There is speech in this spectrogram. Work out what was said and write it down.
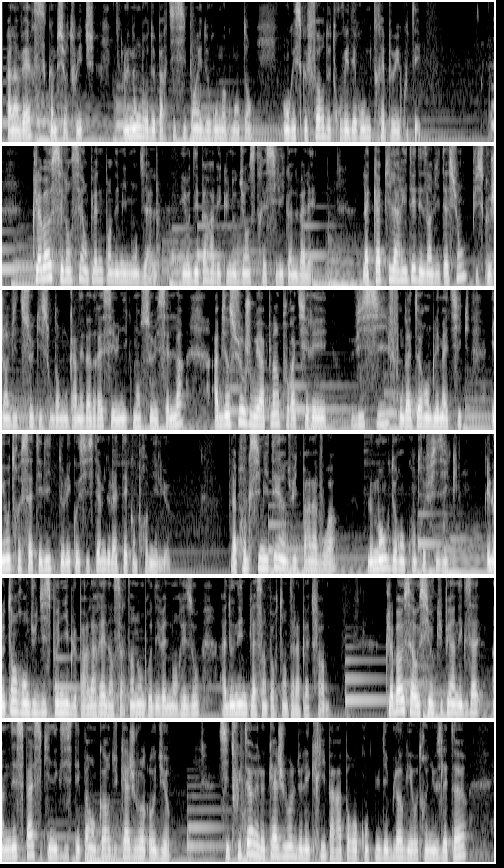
A l'inverse, comme sur Twitch, le nombre de participants et de rooms augmentant, on risque fort de trouver des rooms très peu écoutés. Clubhouse s'est lancé en pleine pandémie mondiale, et au départ avec une audience très Silicon Valley. La capillarité des invitations, puisque j'invite ceux qui sont dans mon carnet d'adresses et uniquement ceux et celles-là, a bien sûr joué à plein pour attirer VC, fondateur emblématique et autres satellites de l'écosystème de la tech en premier lieu. La proximité induite par la voix, le manque de rencontres physiques et le temps rendu disponible par l'arrêt d'un certain nombre d'événements réseau a donné une place importante à la plateforme. Clubhouse a aussi occupé un, un espace qui n'existait pas encore du casual audio. Si Twitter est le casual de l'écrit par rapport au contenu des blogs et autres newsletters,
